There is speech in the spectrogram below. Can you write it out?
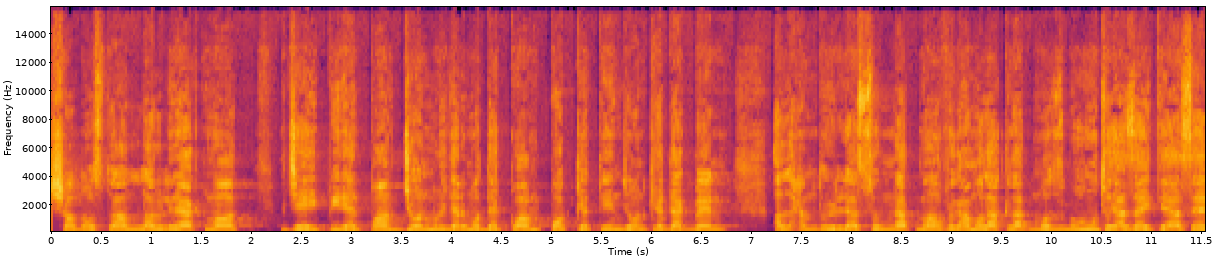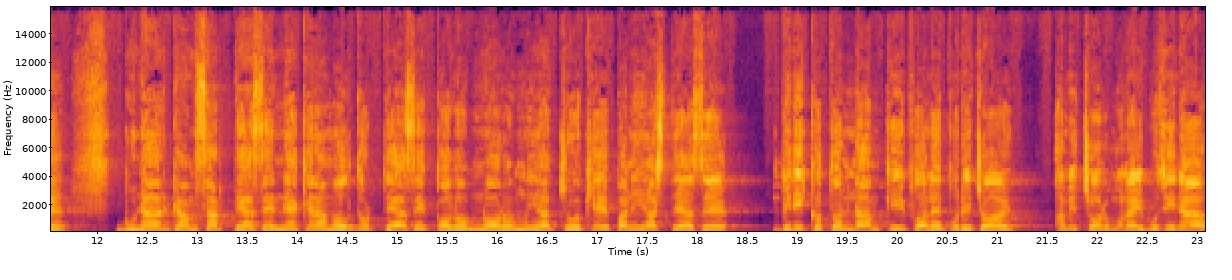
সমস্ত আল্লাহর একমত, যেই পীরের পাঁচজন মুড়িদের মধ্যে কম পক্ষে তিনজনকে দেখবেন। আলহামদুলিল্লাহ সুন্নাত মাহফিক আমল, আখলাক মজবুত হইয়া যাইতে আছে। গুনার কাম ছাড়তে আছে, নেকের আমল ধরতে আছে, কলম নরম হইয়া চোখে পানি আসতে আছে। বিরিকতর নাম কি ফলে পরিচয়? আমি চরমনাই বুঝি না।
